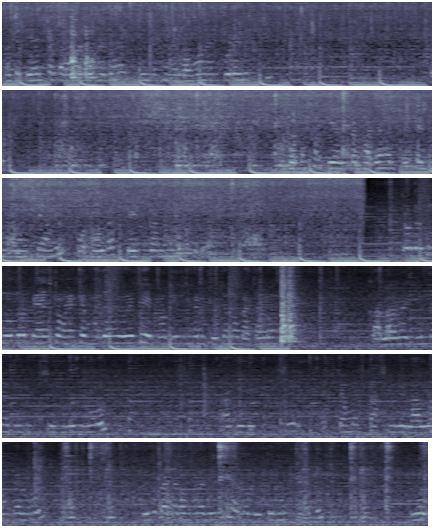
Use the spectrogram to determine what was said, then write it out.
তাতে পেঁয়াজটা করে ভাজা হয় এখানে লবণ অ্যাড করে দিচ্ছি। যতক্ষণ পেঁয়াজটা ভাজা হচ্ছে সময় মধ্যে আমি পটলটা পেস্ট বানিয়ে নিচ্ছি। তো দেখুন বন্ধুরা, পেঁয়াজটা অনেকটা ভাজা হয়ে গেছে, এরপর কিন্তু এখানে কুচানো কাঁচা লঙ্কা। কালারের জন্য দিয়ে দিচ্ছি হলুদ গুঁড়ো। আর দিচ্ছি, এক চামচ কাশ্মীরি লাল লঙ্কার গুঁড়ো, দুটো কাঁচা লঙ্কা দিচ্ছি আর দু তিন মিনিট লোক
